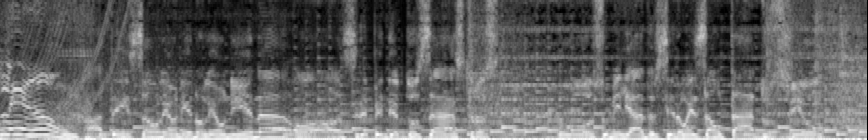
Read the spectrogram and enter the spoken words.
Leão. Atenção, Leonino, Leonina. Ó, se depender dos astros, os humilhados serão exaltados, viu?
